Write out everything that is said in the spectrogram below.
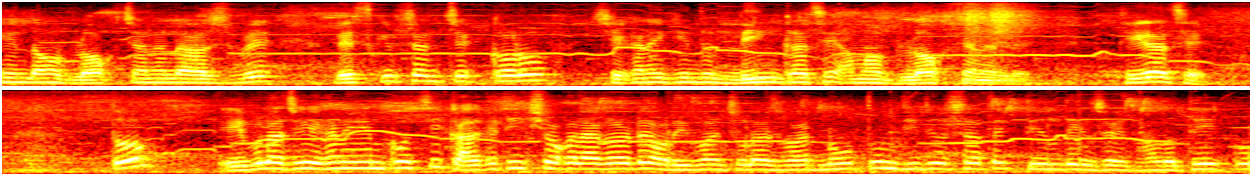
কিন্তু আমার ব্লগ চ্যানেলে আসবে। ডেসক্রিপশন চেক করো সেখানে কিন্তু লিঙ্ক আছে আমার ব্লগ চ্যানেলে ঠিক আছে? তো এইগুলো আজকে এখানে এন্ড করছি। কালকে ঠিক সকাল এগারোটায় অনির্বাণ চলে আসব। আর নতুন ভিডিওর সাথে টিল দিন সবাই ভালো থেকো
